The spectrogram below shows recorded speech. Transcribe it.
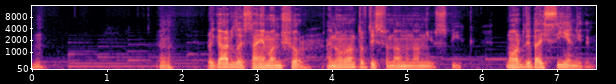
Hmm. Uh, regardless, I am unsure. I know not of this phenomenon you speak, nor did I see anything.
